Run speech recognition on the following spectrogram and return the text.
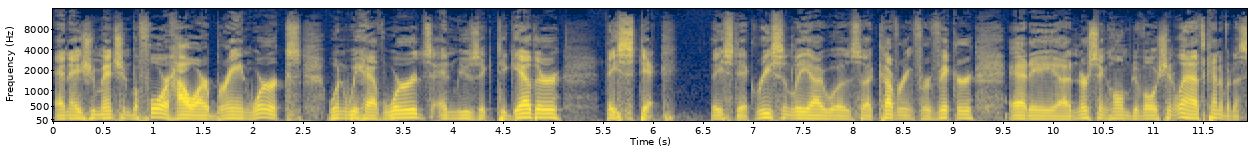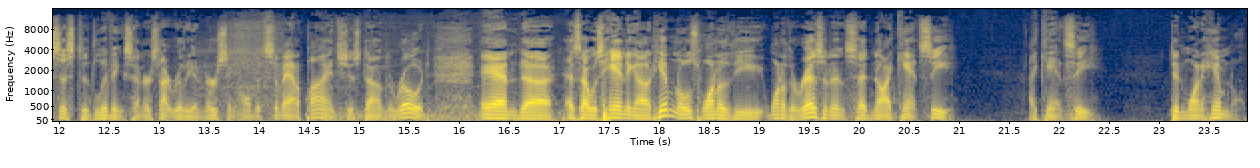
And as you mentioned before, how our brain works when we have words and music together, they stick they stick. Recently, I was uh, covering for Vicar at a uh, nursing home devotion. Well, it's kind of an assisted living center. It's not really a nursing home. It's Savannah Pines, just down the road. And uh, as I was handing out hymnals, one of the one of the residents said, "No, I can't see. I can't see." Didn't want a hymnal.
